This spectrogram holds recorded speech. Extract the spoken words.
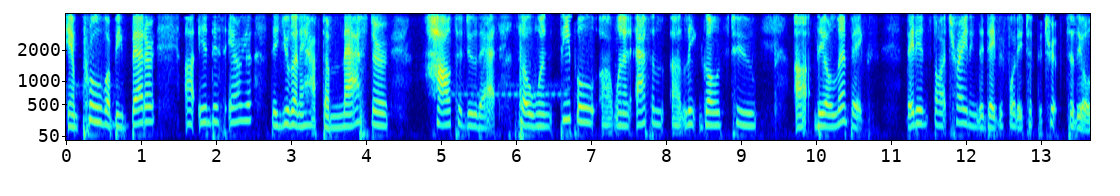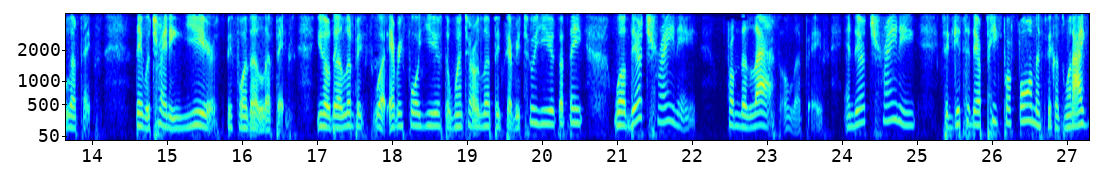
improve or be better uh, in this area, then you're going to have to master how to do that. So when people, uh, when an athlete goes to uh, the Olympics, they didn't start training the day before they took the trip to the Olympics. They were training years before the Olympics. You know, the Olympics, what, every four years, the Winter Olympics every two years, I think. Well, they're training from the last Olympics, and they're training to get to their peak performance. Because when I,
